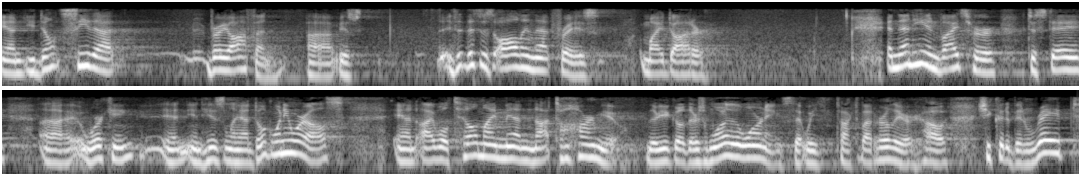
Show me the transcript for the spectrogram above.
And you don't see that very often. Uh, is, this is all in that phrase, my daughter. And then he invites her to stay uh, working in, in his land. Don't go anywhere else, and I will tell my men not to harm you. There you go. There's one of the warnings that we talked about earlier how she could have been raped,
